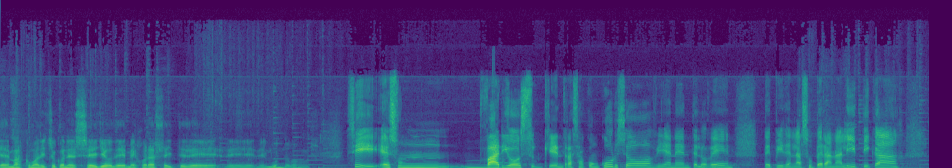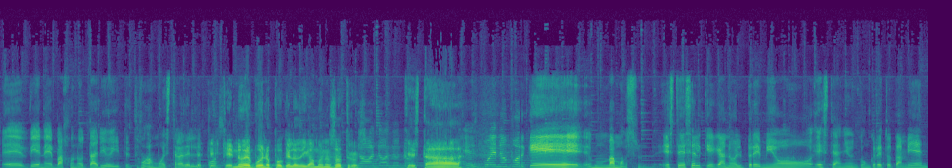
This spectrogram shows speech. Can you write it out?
y además, como ha dicho, con el sello de mejor aceite del mundo. Vamos. Sí, es un varios que entras a concurso, vienen, te lo ven, te piden la superanalítica, eh, viene bajo notario y te toma muestra del depósito. Que, no es bueno porque lo digamos nosotros. No, no, no, Que está... Es bueno porque, vamos, este es el que ganó el premio este año en concreto también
